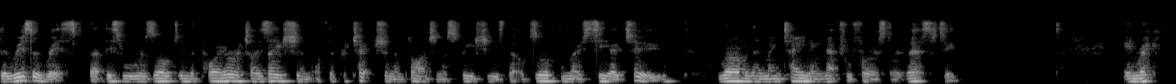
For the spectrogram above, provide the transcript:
there is a risk that this will result in the prioritization of the protection and planting of species that absorb the most CO2 rather than maintaining natural forest diversity. In, rec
